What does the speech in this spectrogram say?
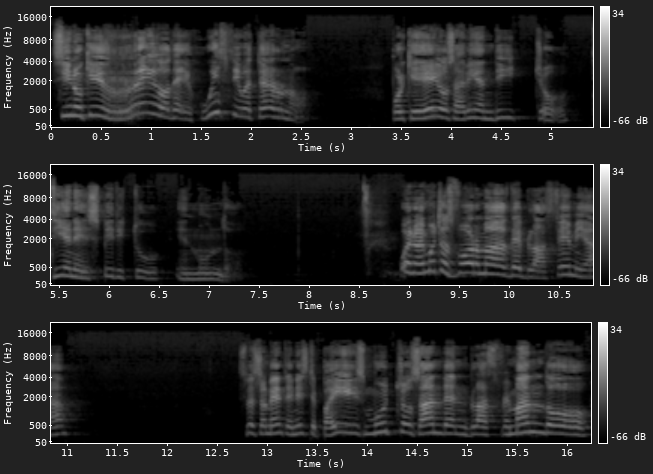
sino que es río de juicio eterno, porque ellos habían dicho, tiene espíritu inmundo. Bueno, hay muchas formas de blasfemia, especialmente en este país. Muchos andan blasfemando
